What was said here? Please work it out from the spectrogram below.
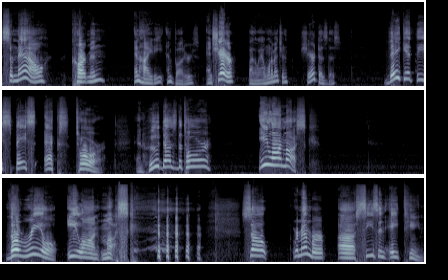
so now Cartman and Heidi and Butters and Cher, by the way, I want to mention Cher does this. They get the SpaceX tour. And who does the tour? Elon Musk. The real Elon Musk. so, remember uh, season 18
